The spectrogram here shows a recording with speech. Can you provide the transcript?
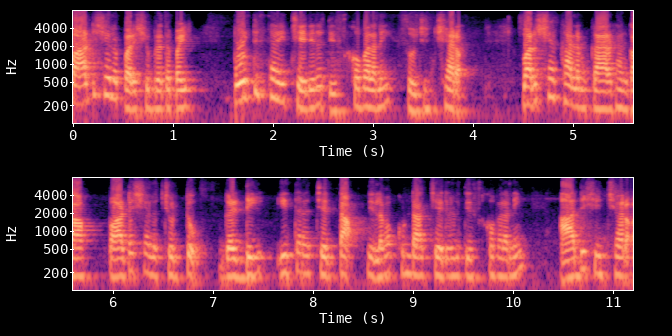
పాఠశాల పరిశుభ్రతపై పూర్తిస్థాయి చర్యలు తీసుకోవాలని సూచించారు. వర్షాకాలం కారణంగా పాఠశాల చుట్టూ గడ్డి ఇతర చెత్త నిలవకుండా చర్యలు తీసుకోవాలని ఆదేశించారు.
